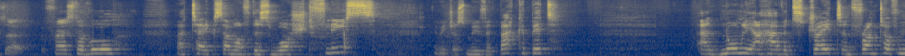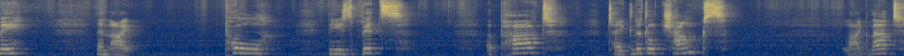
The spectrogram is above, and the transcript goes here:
So first of all, I take some of this washed fleece. Let me just move it back a bit. And normally I have it straight in front of me. Then I pull these bits apart, take little chunks like that,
